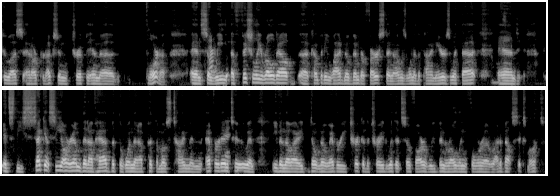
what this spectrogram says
to us at our production trip in uh, Florida. And so we officially rolled out uh, company wide November 1st, and I was one of the pioneers with that. And it's the second CRM that I've had, but the one that I've put the most time and effort into. And even though I don't know every trick of the trade with it so far, we've been rolling for uh, right about six months.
